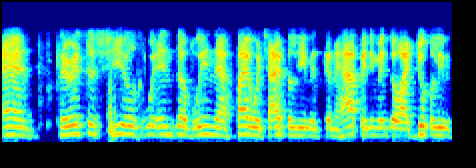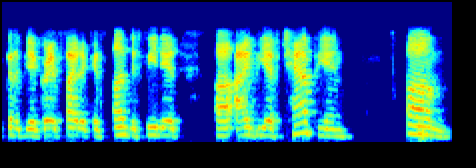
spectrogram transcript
and Claressa Shields ends up winning that fight, which I believe is going to happen, even though I do believe it's going to be a great fight against undefeated uh, IBF champion, um,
